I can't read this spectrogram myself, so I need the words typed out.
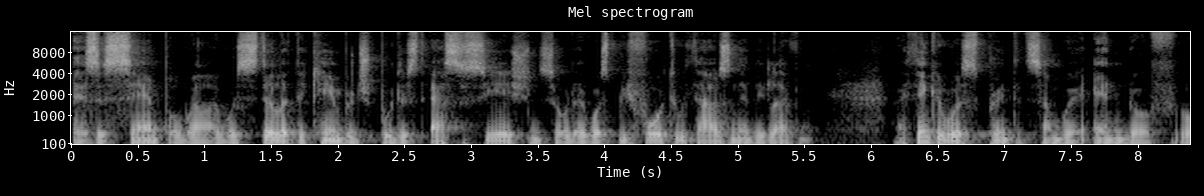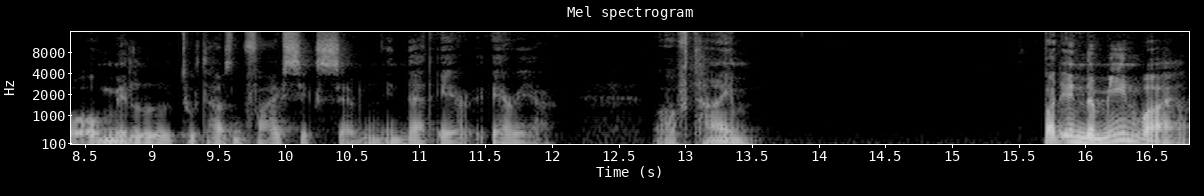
as a sample while I was still at the Cambridge Buddhist Association, so that was before 2011. I think it was printed somewhere end of or middle 2005, 6, 7 in that area of time. But in the meanwhile,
